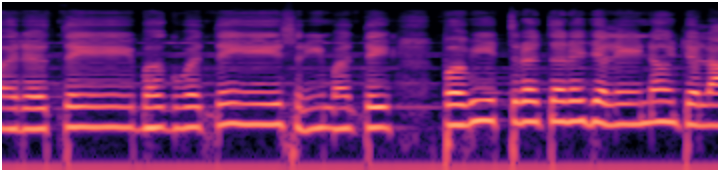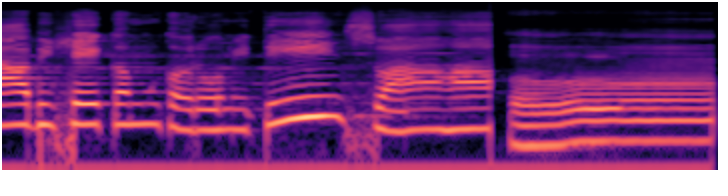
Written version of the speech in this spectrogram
हरते भगवते श्रीमते पवित्रतरजलेन जलाभिषेकं करोमीति स्वाहा। ओम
